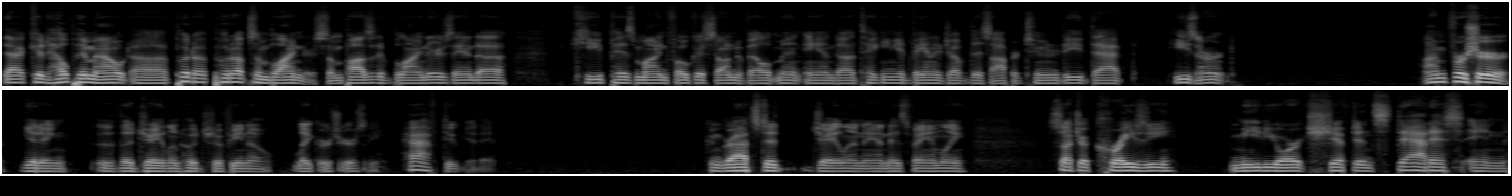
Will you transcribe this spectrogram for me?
that could help him out. Uh, put up put up some blinders, some positive blinders, and uh, keep his mind focused on development and uh, taking advantage of this opportunity that he's earned. I'm for sure getting the Jalen Hood Schifino Lakers jersey. Have to get it. Congrats to Jalen and his family. Such a crazy meteoric shift in status in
